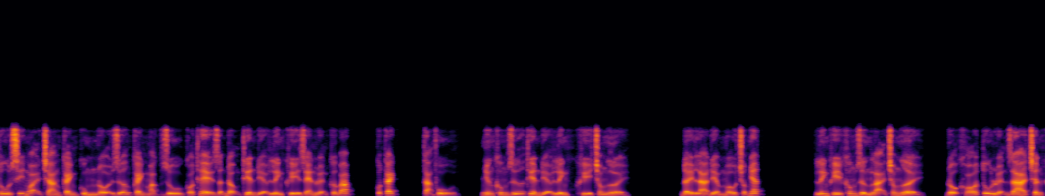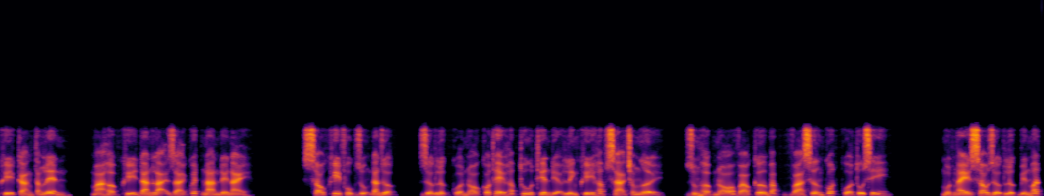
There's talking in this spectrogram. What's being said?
Tu sĩ ngoại tráng cảnh cùng nội dưỡng cảnh mặc dù có thể dẫn động thiên địa linh khí rèn luyện cơ bắp, cốt cách, tạng phủ, nhưng không giữ thiên địa linh khí trong người. Đây là điểm mấu chốt nhất. Linh khí không dừng lại trong người, độ khó tu luyện ra chân khí càng tăng lên, mà hợp khí đan lại giải quyết nan đề này. Sau khi phục dụng đan dược, dược lực của nó có thể hấp thu thiên địa linh khí hấp xả trong người, dung hợp nó vào cơ bắp và xương cốt của tu sĩ. Một ngày sau dược lực biến mất,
